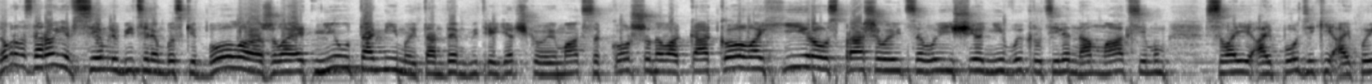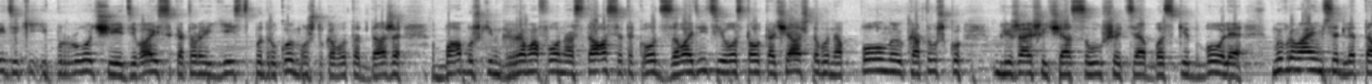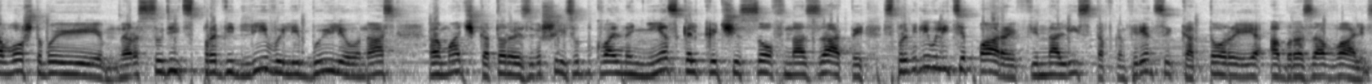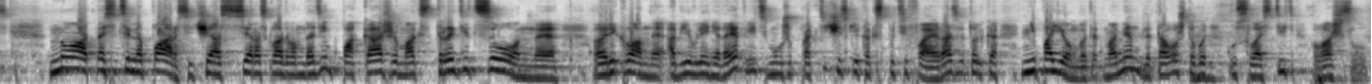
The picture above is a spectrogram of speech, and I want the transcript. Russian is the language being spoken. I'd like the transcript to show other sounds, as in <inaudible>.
Доброго здоровья всем любителям баскетбола. Желает неутомимый тандем Дмитрия Герчикова и Макса Коршунова. Какого хиро, спрашивается, вы еще не выкрутили на максимум свои айподики, айпэдики и прочие девайсы, которые есть под рукой. Может у кого-то даже бабушкин граммофон остался. Так вот, заводите его с толкача, чтобы на полную катушку в ближайший час слушать о баскетболе. Мы врываемся для того, чтобы рассудить справедливы ли были у нас матчи, которые завершились вот буквально несколько часов назад, и справедливы ли те пары финалистов конференции, которые образовались. Но относительно пар сейчас все расклады вам дадим, покажем Макс традиционное э, рекламное объявление дает. Видите, мы уже практически как Spotify, разве только не поем в этот момент для того, чтобы <laughs> усластить ваш слух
